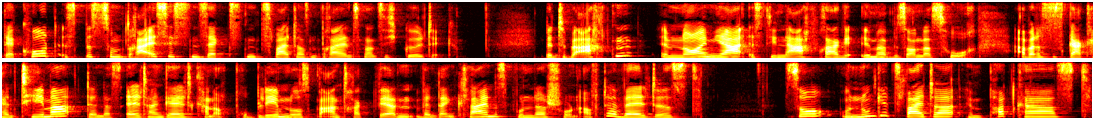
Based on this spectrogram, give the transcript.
Der Code ist bis zum 30.06.2023 gültig. Bitte beachten, im neuen Jahr ist die Nachfrage immer besonders hoch. Aber das ist gar kein Thema, denn das Elterngeld kann auch problemlos beantragt werden, wenn dein kleines Wunder schon auf der Welt ist. So, und nun geht's weiter im Podcast.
